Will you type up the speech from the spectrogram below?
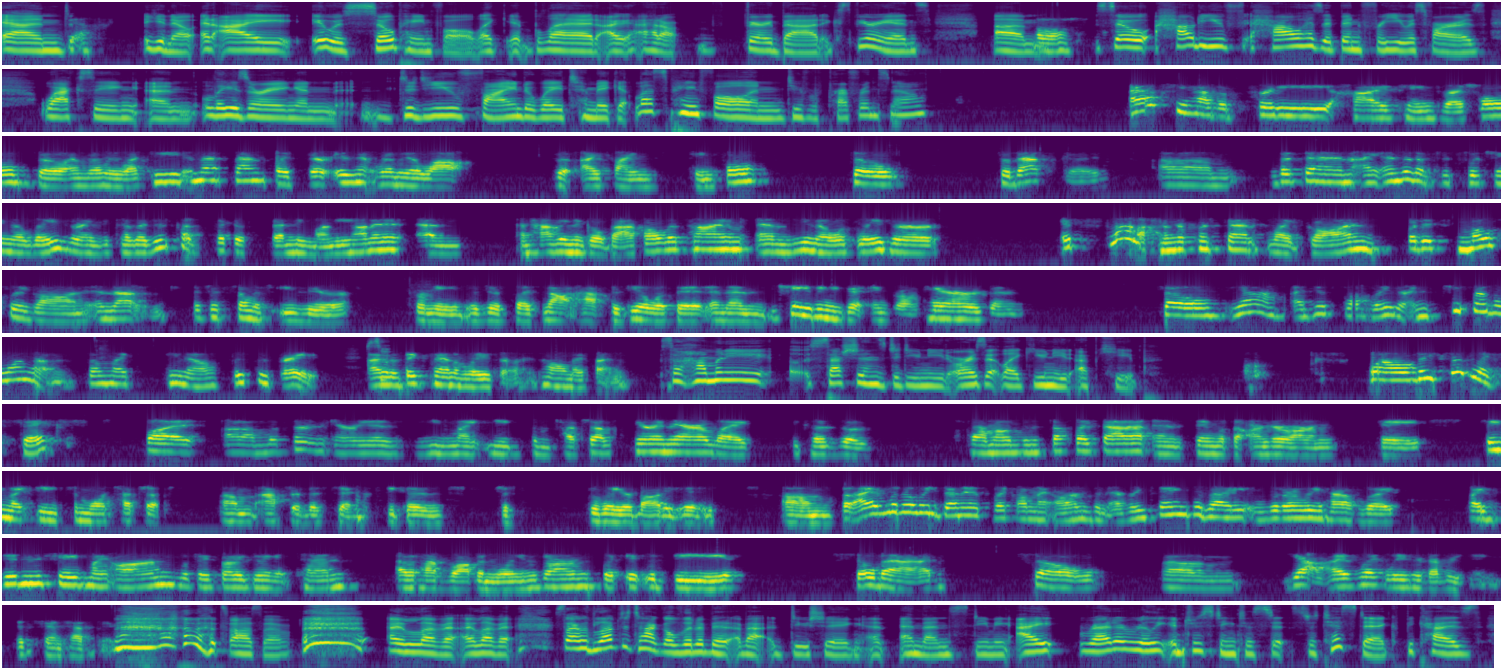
And, yeah. You know, and I, it was so painful. Like, it bled. I had a very bad experience. Um, oh. So how do you how has it been for you as far as waxing and lasering? And did you find a way to make it less painful? And do you have a preference now? I actually have a pretty high pain threshold, so I'm really lucky in that sense. Like there isn't really a lot that I find painful, so so that's good. Um, but then I ended up just switching to lasering because I just got sick of spending money on it and and having to go back all the time. And, you know, with laser, it's not a 100% like gone, but it's mostly gone. And that it's just so much easier for me to just like not have to deal with it. And then shaving, you get ingrown hairs. And so, yeah, I just love laser and it's cheaper in the long run. So I'm like, you know, this is great. So, I'm a big fan of laser. I tell all my friends. So how many sessions did you need? Or is it like you need upkeep? Well, they said like six, but um, with certain areas, you might need some touch ups here and there, like because of hormones and stuff like that. And same with the underarms, they they might need some more touch ups um, after the six because just the way your body is. Um, but I've literally done it like on my arms and everything because I literally have like I didn't shave my arms, which I started doing at ten, I would have Robin Williams arms. Like it would be so bad. So um, yeah, I've like lasered everything. It's fantastic. That's awesome. I love it. I love it. So I would love to talk a little bit about douching and, and then steaming. I read a really interesting t- statistic because,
